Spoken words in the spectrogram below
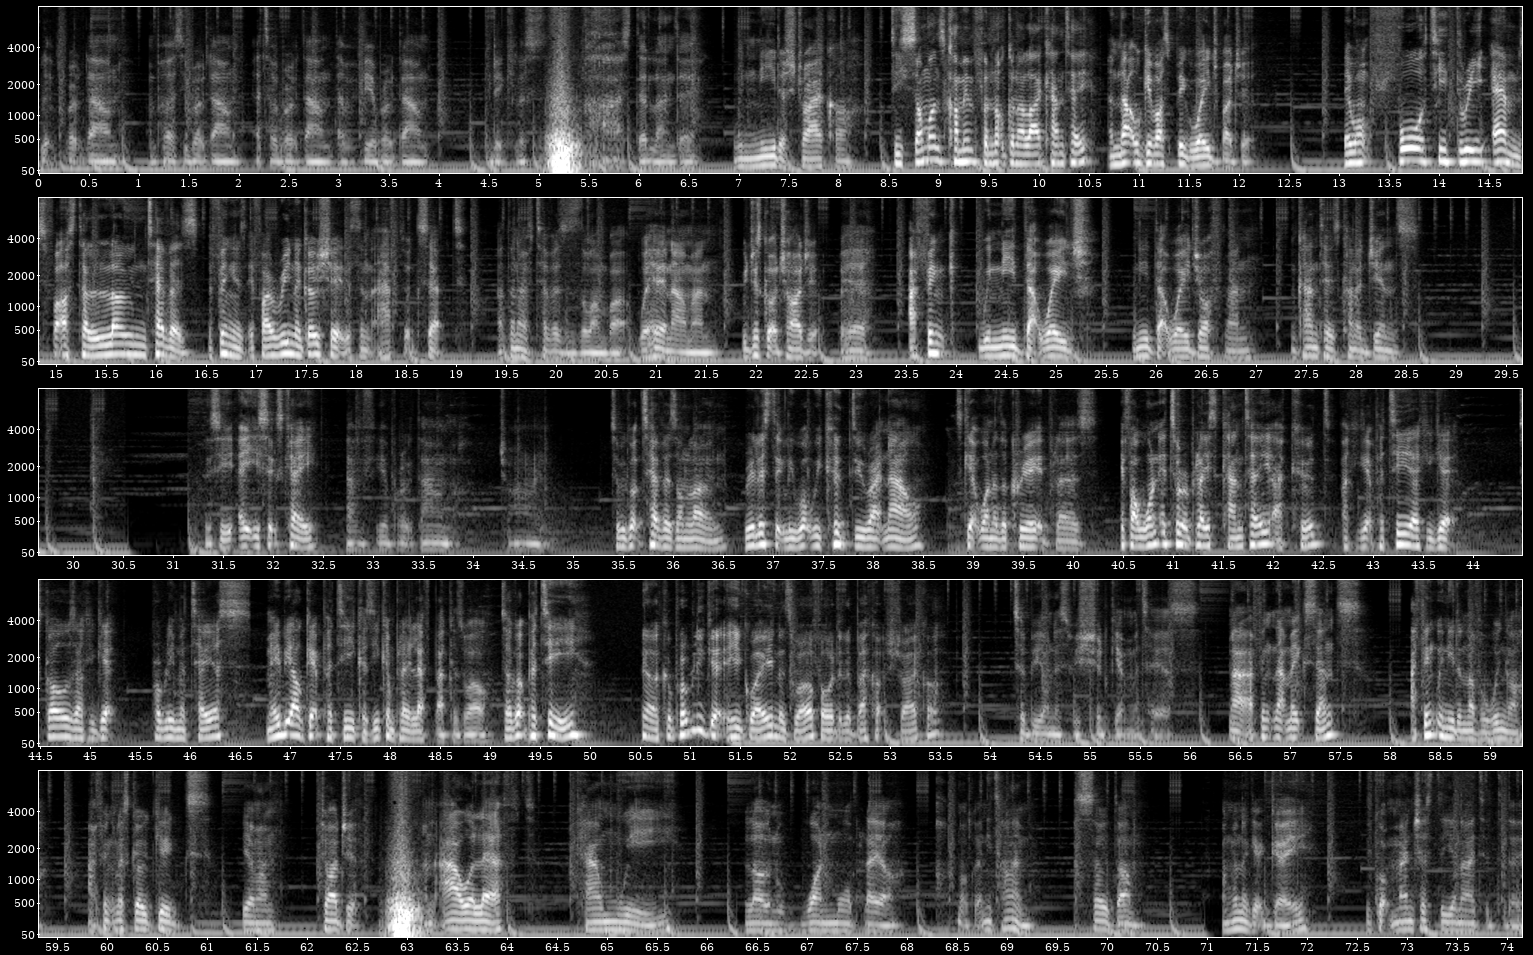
Gullit broke down. Van Persie broke down. Eto'o broke down. David Villa broke down. Ridiculous. Oh, it's deadline day. We need a striker. See, someone's coming for not gonna lie Kante, and that will give us big wage budget. They want 43 M's for us to loan Tevez. The thing is, if I renegotiate this then I have to accept, I don't know if Tevez is the one, but we're here now, man. We just got to charge it. We're here. I think we need that wage. We need that wage off, man. And Kante's kind of gins. You see, 86k. Avia broke down. Jarring. So we got Tevez on loan. Realistically, what we could do right now is get one of the created players. If I wanted to replace Kante, I could. I could get Petit, I could get Scholes, I could get probably Matthäus. Maybe I'll get Petit because he can play left back as well. So I got Petit. Yeah, I could probably get Higuain as well if I wanted a backup striker. To be honest, we should get Matthäus. I think that makes sense. I think we need another winger. I think let's go Giggs. Yeah, man. Charge it. An hour left. Can we loan one more player? Not got any time. So dumb. I'm gonna get Gay. We've got Manchester United today.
